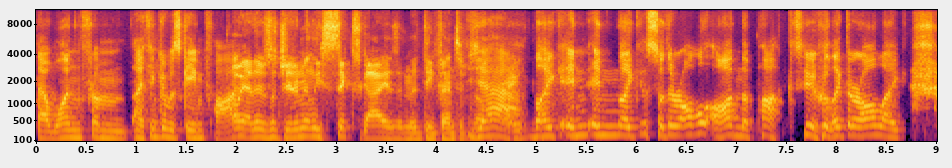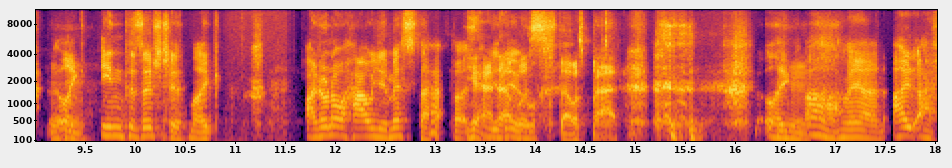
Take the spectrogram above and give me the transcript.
That one from I think it was game five. Oh yeah, there's legitimately six guys in the defensive zone. Yeah, right? like in in like so they're all on the puck too. Like they're all like mm-hmm. like in position. Like I don't know how you missed that, but yeah, that do. was that was bad. like mm-hmm. oh man, I, I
